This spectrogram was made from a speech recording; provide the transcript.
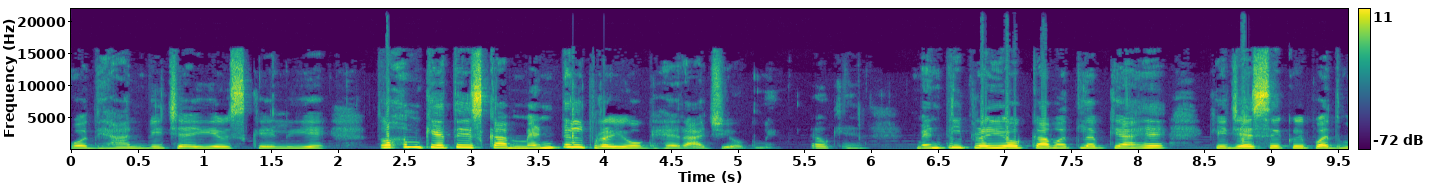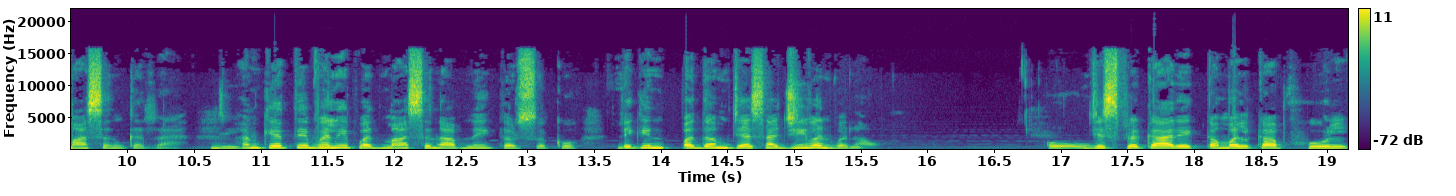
वो ध्यान भी चाहिए उसके लिए। तो हम कहते हैं इसका मेंटल प्रयोग है राजयोग में। ओके मेंटल प्रयोग का मतलब क्या है कि जैसे कोई पद्मासन कर रहा है। जी। हम कहते हैं भले पद्मासन आप नहीं कर सको लेकिन पद्म जैसा जीवन बनाओ। ओ जिस प्रकार एक कमल का फूल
